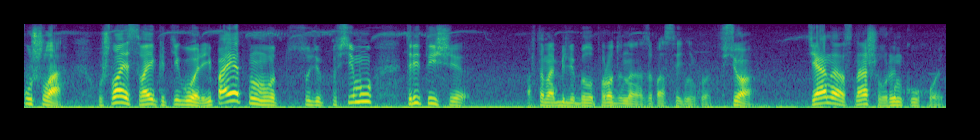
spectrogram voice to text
ушла ушла из своей категории. И поэтому, вот, судя по всему, 3000 автомобилей было продано за последний год. Все, Тиана с нашего рынка уходит.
